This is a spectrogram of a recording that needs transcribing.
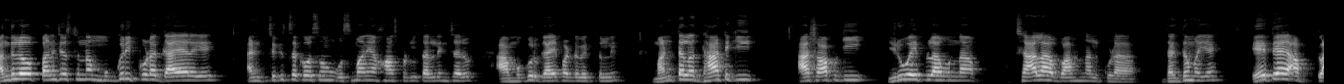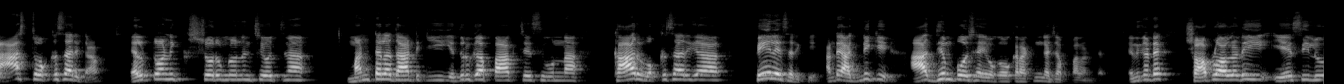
అందులో పనిచేస్తున్న ముగ్గురికి కూడా గాయాలయ్యాయి. అండ్ చికిత్స కోసం ఉస్మానియా హాస్పిటల్ తరలించారు. ఆ ముగ్గురు గాయపడ్డ వ్యక్తుల్ని మంటల ధాటికి ఆ షాపుకి ఇరువైపులా ఉన్న చాలా వాహనాలు కూడా దగ్ధమయ్యాయి. అయితే ఆ బ్లాస్ట్ ఒక్కసారిగా ఎలక్ట్రానిక్ షోరూంలో నుంచి వచ్చిన మంటల దాటికి ఎదురుగా పార్క్ చేసి ఉన్న కారు ఒక్కసారిగా పేలేసరికి అంటే అగ్నికి ఆద్యం పోసాయి ఒక ఒక రకంగా చెప్పాలంటే. ఎందుకంటే షాప్లో ఆల్రెడీ ఏసీలు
